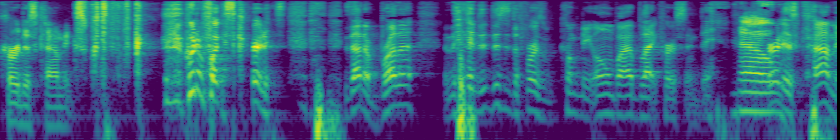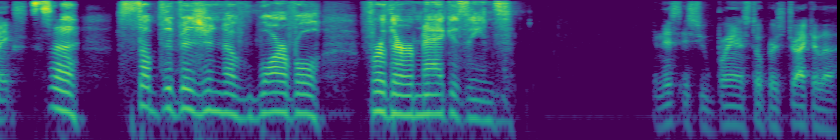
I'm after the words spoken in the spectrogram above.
Curtis Comics. What the fuck? Who the fuck is Curtis? Is that a brother? This is the first company owned by a black person. No, Curtis Comics. it's a subdivision of Marvel for their magazines. In this issue, Bram Stoker's Dracula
